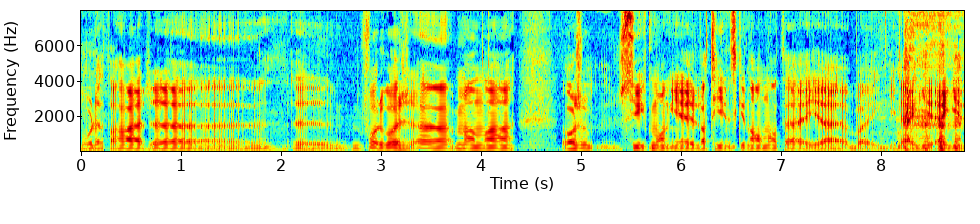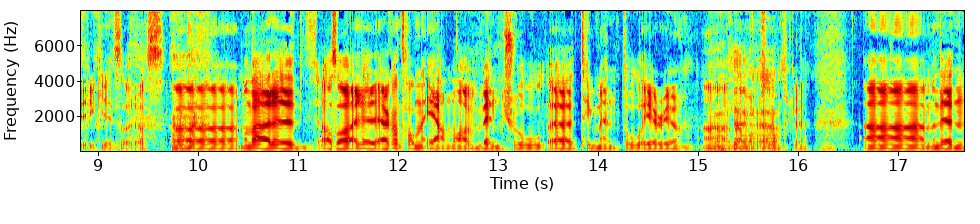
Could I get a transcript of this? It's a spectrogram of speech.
hvor dette her eh, eh, foregår. Eh, men eh, det var så sykt mange latinske navn at jeg, jeg, bare- jeg, jeg gidder ikke. Sorry, ass. Uh, men det er eh, altså Eller jeg kan ta den ene. Ventral uh, tegmental area. Uh, okay, den var også ja. vanskelig. Men den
